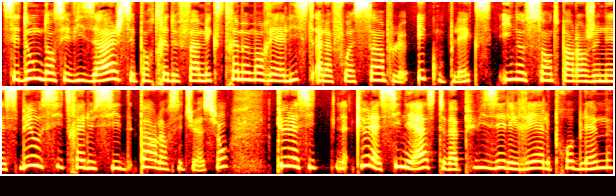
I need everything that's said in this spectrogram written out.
C'est donc dans ces visages, ces portraits de femmes extrêmement réalistes, à la fois simples et complexes, innocentes par leur jeunesse, mais aussi très lucides par leur situation, que la, cinéaste va puiser les réels problèmes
